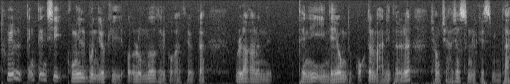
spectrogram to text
토요일 땡땡시 01분 이렇게 업로드 될 것 같아요. 그러니까 올라가는 테니 이 내용도 꼭들 많이들 청취하셨으면 좋겠습니다.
